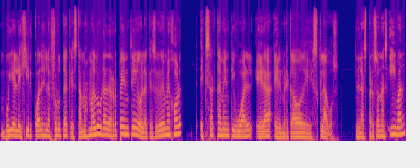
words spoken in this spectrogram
voy a elegir cuál es la fruta que está más madura de repente o la que se ve mejor exactamente igual era el mercado de esclavos. Las personas iban,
